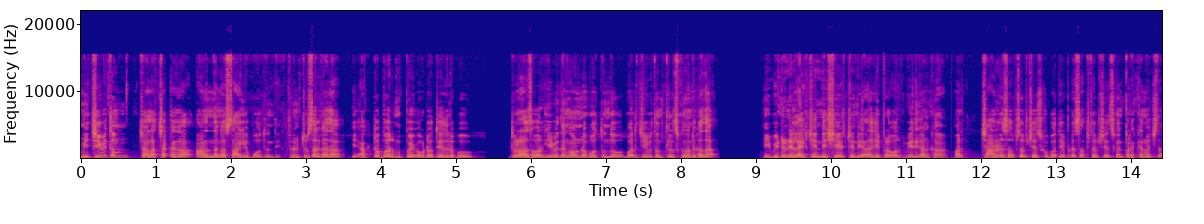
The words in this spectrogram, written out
మీ జీవితం చాలా చక్కగా ఆనందంగా సాగిపోతుంది. ఫ్రెండ్స్ చూసారు కదా ఈ అక్టోబర్ ముప్పై ఒకటో తేదీలోపు తులారాశి వారికి ఏ విధంగా ఉండబోతుందో వారి జీవితం తెలుసుకున్నారు కదా? ఈ వీడియోని లైక్ చేయండి షేర్ చేయండి. అలాగే ఇప్పటి వరకు మీరు కనుక మన ఛానల్ని సబ్స్క్రైబ్ చేసుకోకపోతే ఎప్పుడో సబ్స్క్రైబ్ చేసుకొని ప్రక్కన వచ్చిన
